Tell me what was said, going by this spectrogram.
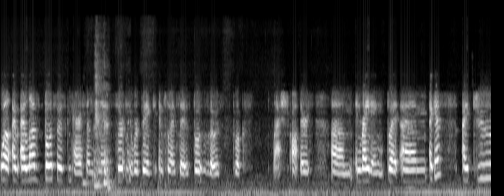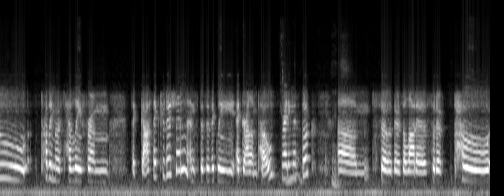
Well, I, I love both those comparisons, and they certainly were big influences, both of those books slash authors um, in writing. But um, I guess I drew probably most heavily from the Gothic tradition, and specifically Edgar Allan Poe writing this book. Um, so there's a lot of sort of Poe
